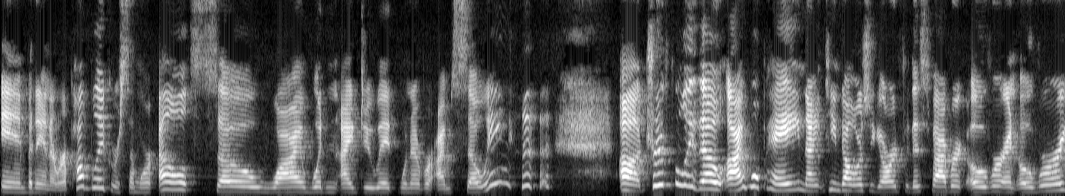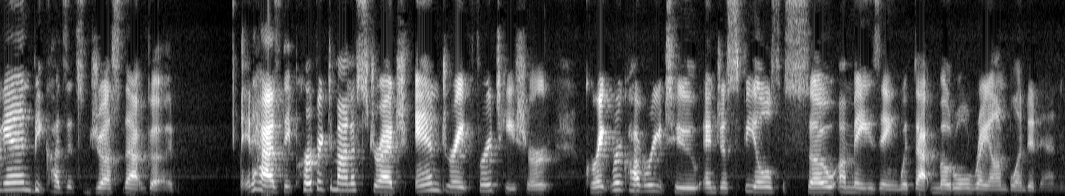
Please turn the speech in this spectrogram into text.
in Banana Republic or somewhere else, so why wouldn't I do it whenever I'm sewing? uh, truthfully, though, I will pay $19 a yard for this fabric over and over again because it's just that good. It has the perfect amount of stretch and drape for a t-shirt, great recovery too, and just feels so amazing with that modal rayon blended in.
